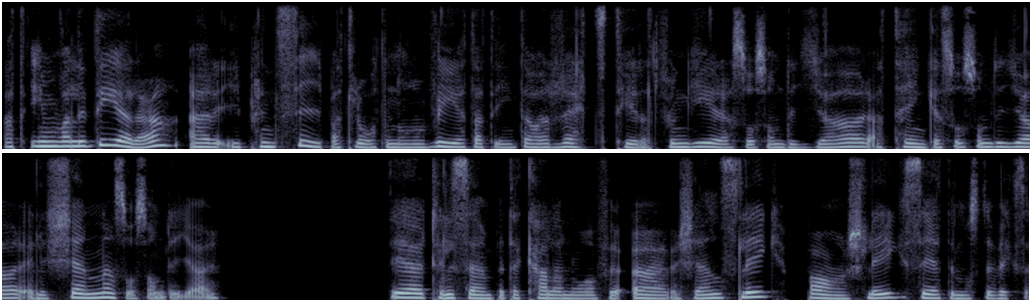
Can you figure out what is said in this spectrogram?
Att invalidera är i princip att låta någon veta att det inte har rätt till att fungera så som det gör, att tänka så som det gör eller känna så som det gör. Det är till exempel att kalla någon för överkänslig, barnslig, säga att det måste växa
